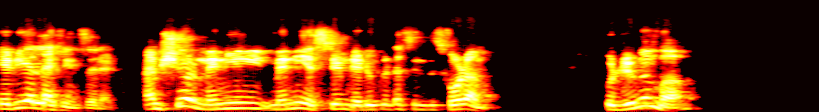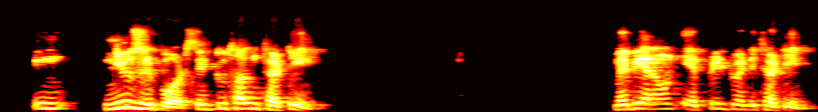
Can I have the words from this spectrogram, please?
a real life incident. I'm sure many, many esteemed educators in this forum would remember in news reports in 2013, maybe around April 2013,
